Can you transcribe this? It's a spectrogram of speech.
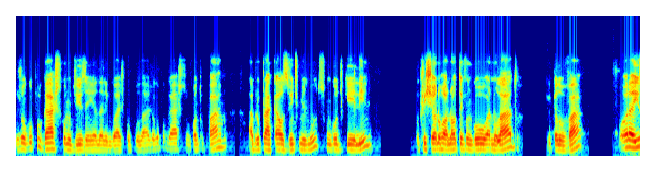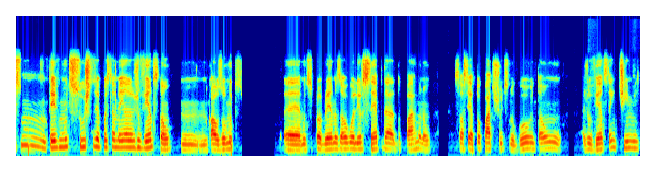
Jogou por gasto, como dizem na linguagem popular, jogou por gasto enquanto o Parma abriu para cá aos 20 minutos com um gol de Chiellini. O Cristiano Ronaldo teve um gol anulado pelo VAR. Fora isso, não teve muitos sustos. Depois também a Juventus não, não causou muitos, é, muitos problemas ao goleiro Sepp da, do Parma, não. Só acertou quatro chutes no gol, então a Juventus tem time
